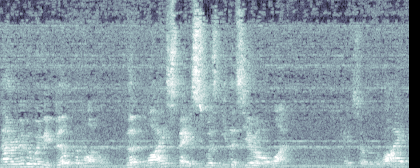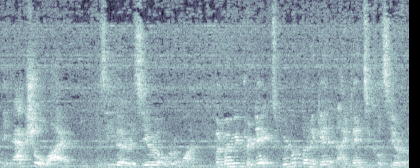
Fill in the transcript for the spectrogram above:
Now remember when we built the model, the Y space was either 0 or 1. Okay, so the Y, the actual Y is either a 0 or a 1. But when we predict, we're not going to get an identical 0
